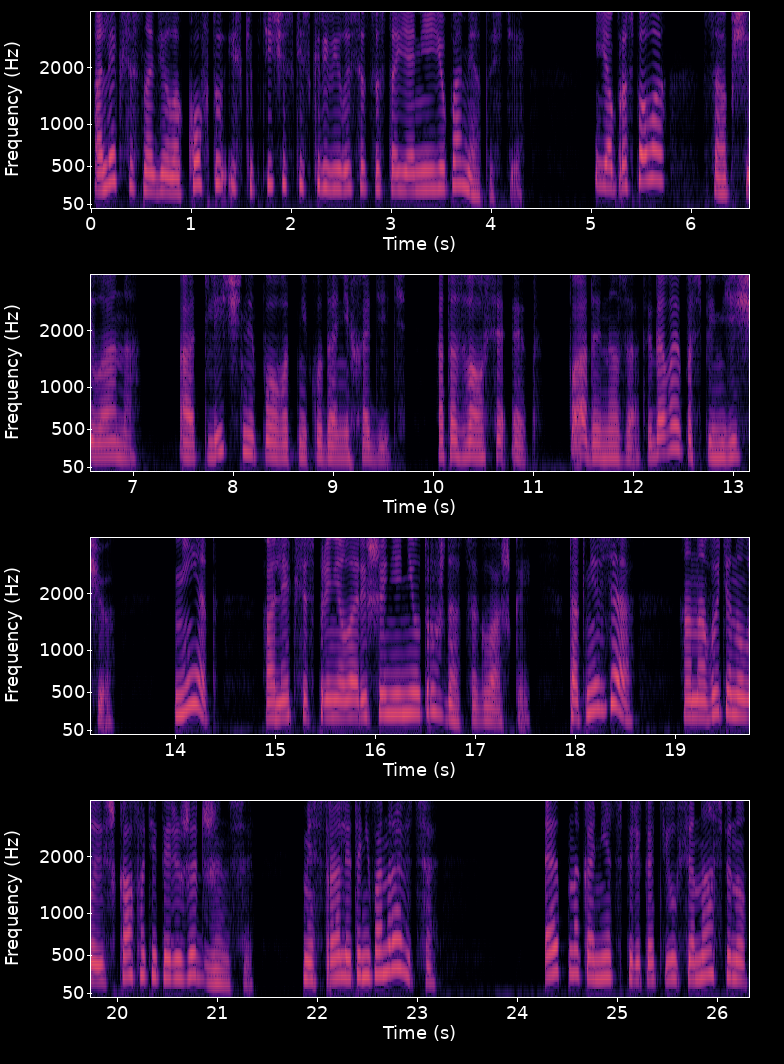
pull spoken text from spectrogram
Алексис надела кофту и скептически скривилась от состояния ее помятости. «Я проспала», — сообщила она. «Отличный повод никуда не ходить», — отозвался Эд. «Падай назад и давай поспим еще. «Нет», Алексис приняла решение не утруждаться глажкой. «Так нельзя!» Она вытянула из шкафа теперь уже джинсы. «Мистраль это не понравится?» Эд, наконец, перекатился на спину,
